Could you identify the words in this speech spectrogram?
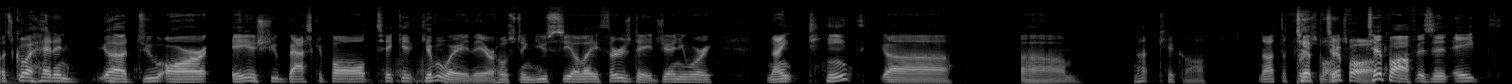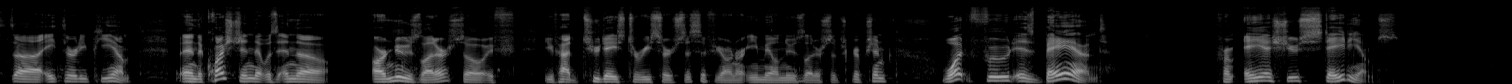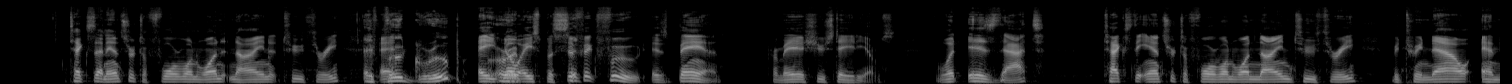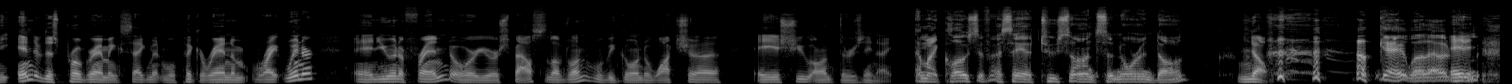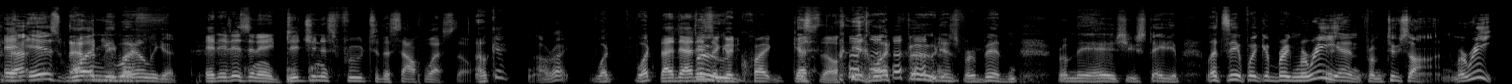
let's go ahead and uh, do our ASU basketball ticket giveaway. They are hosting UCLA Thursday, January 19th. Uh, um, not kickoff, not the first Tip-off. Tip-off. Tip off is at 8 uh, 8:30 p.m. And the question that was in the our newsletter, so if you've had 2 days to research this if you're on our email newsletter subscription, what food is banned from ASU stadiums? Text that answer to 411923. A And- food group? A no, a specific food is banned from ASU stadiums. What is that? Text the answer to 411923. Between now and the end of this programming segment, we'll pick a random right winner, and you and a friend or your spouse, loved one, will be going to watch uh, ASU on Thursday night. Am I close if I say a Tucson Sonoran dog? No, Okay, well, that would it, be. it that- is that one would be you my would- only guess. It, it is an indigenous food to the Southwest, though. Okay, all right. What what That that is a food good guess, though. what food is forbidden from the ASU stadium? Let's see if we can bring Marie in from Tucson. Marie.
